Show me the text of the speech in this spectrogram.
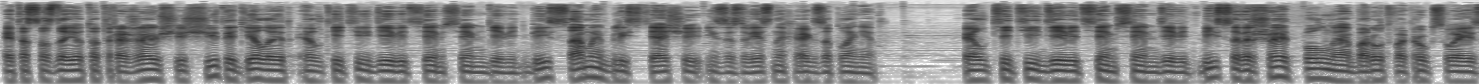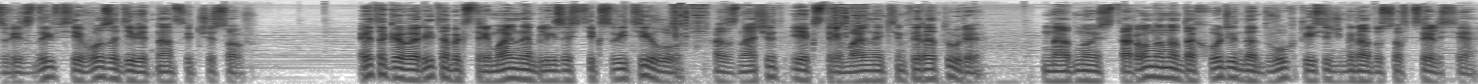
Это создает отражающий щит и делает LTT-9779b самой блестящей из известных экзопланет. LTT-9779b совершает полный оборот вокруг своей звезды всего за 19 часов. Это говорит об экстремальной близости к светилу, а значит и экстремальной температуре – на одной из сторон она доходит до 2000 градусов Цельсия.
